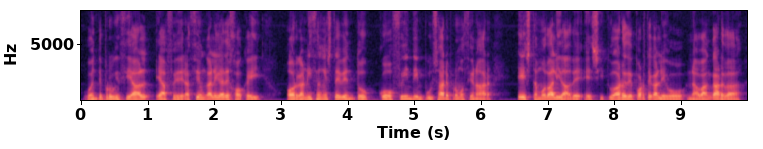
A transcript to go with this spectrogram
O ente provincial e a Federación Galega de Hockey organizan este evento co fin de impulsar e promocionar esta modalidade e situar o deporte galego na vanguarda.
